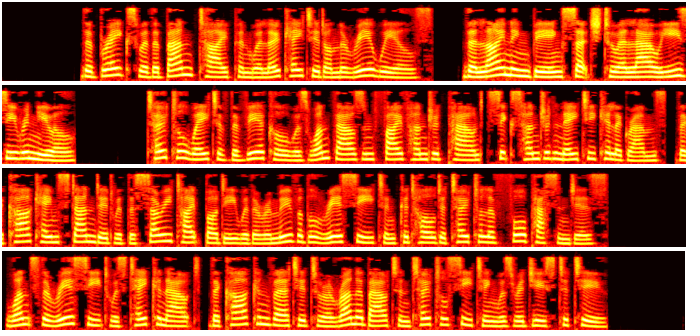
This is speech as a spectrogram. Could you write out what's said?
The brakes were the band type and were located on the rear wheels, the lining being such to allow easy renewal. Total weight of the vehicle was 1,500 pound (680 kilograms). The car came standard with the Surrey-type body with a removable rear seat and could hold a total of four passengers. Once the rear seat was taken out, the car converted to a runabout and total seating was reduced to two.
